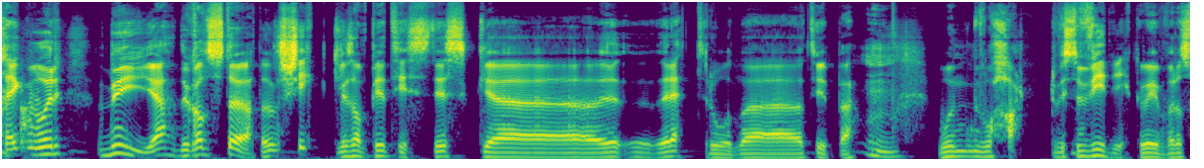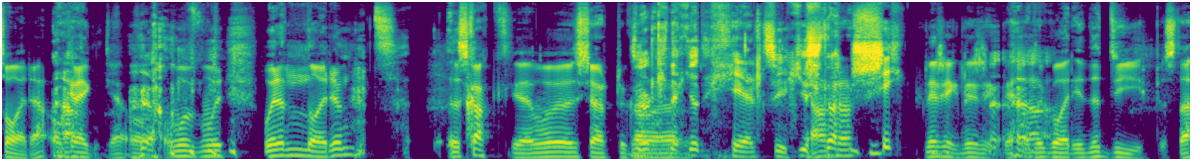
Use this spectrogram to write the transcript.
Tenk hvor mye du kan støte en skikkelig sånn pietistisk, uh, rettroende type. Mm. Hvor, hvor hardt hvis du virkelig går inn for å såre og Ja. krenke, og, og hvor, hvor, hvor enormt skakke hvor kjørt du kan kan knekker helt psykisk Ja, skikkelig, skikkelig, skikkelig. At du går i det dypeste.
